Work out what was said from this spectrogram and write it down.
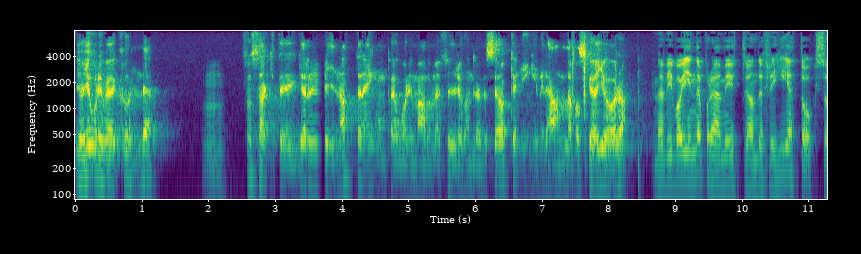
Jag gjorde vad jag kunde. Mm. Som sagt, eh, gallerinatten en gång per år i Malmö, 400 besökare, ingen vill handla. Vad ska jag göra? Men vi var inne på det här med yttrandefrihet också.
